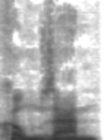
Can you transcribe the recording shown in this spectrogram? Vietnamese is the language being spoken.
không gian.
